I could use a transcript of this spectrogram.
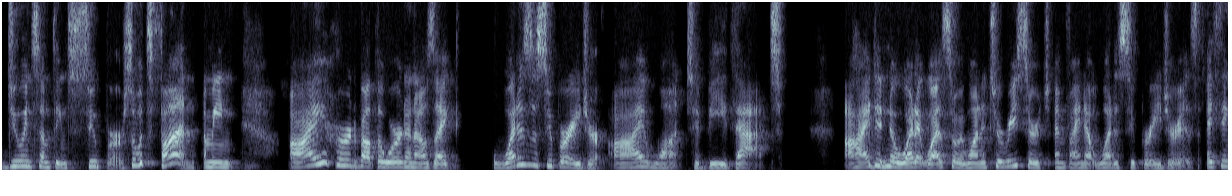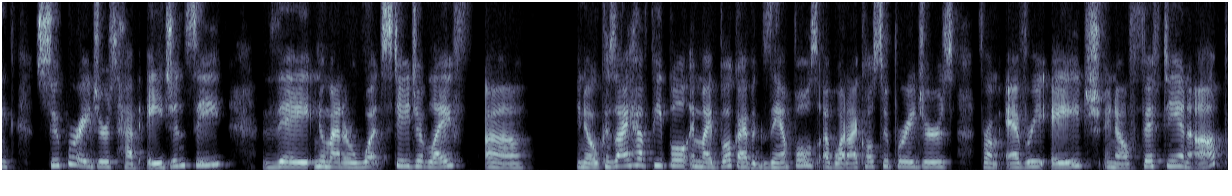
doing something super. So it's fun. I mean i heard about the word and i was like what is a super ager? I want to be that. I didn't know what it was, so I wanted to research and find out what a super ager is. I think super agers have agency. They, no matter what stage of life, uh, you know, because I have people in my book, I have examples of what I call super agers from every age, you know, 50 and up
